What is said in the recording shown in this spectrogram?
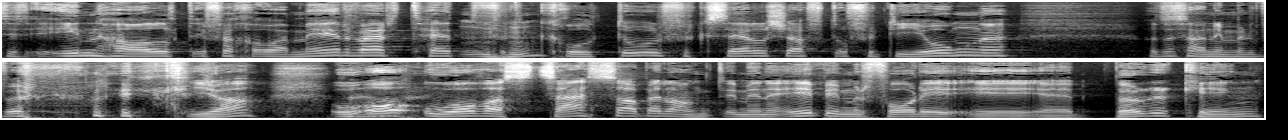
der Inhalt einfach auch einen Mehrwert hat für die Kultur, für die Gesellschaft, auch für die Jungen. Und das habe ich mir wirklich... Ja, und, auch, und auch was das Essen anbelangt. Ich meine, ich bin mir vorhin in äh, Burger King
